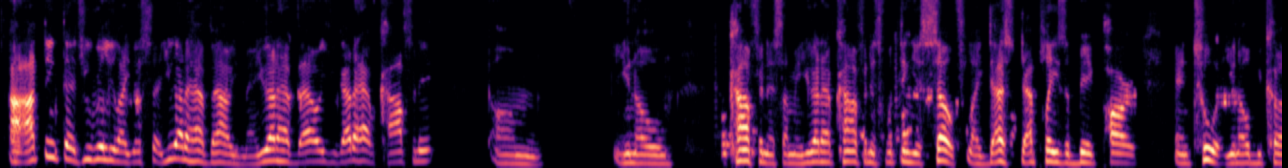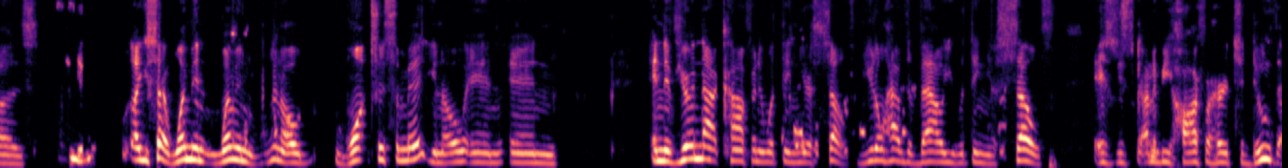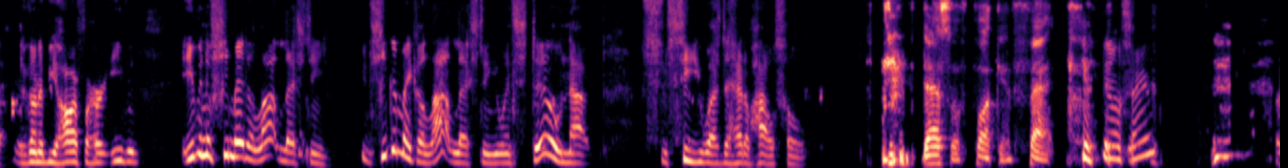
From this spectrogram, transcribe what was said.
I, I think that you really like I said, you got to have value, man. You got to have value. You got to have confidence. Um, you know, confidence. I mean, you got to have confidence within yourself. Like that's that plays a big part into it. You know, because like you said, women women you know want to submit. You know, and and and if you're not confident within yourself, you don't have the value within yourself. It's just going to be hard for her to do that. It's going to be hard for her even even if she made a lot less than you. She could make a lot less than you and still not see you as the head of household. That's a fucking fact. you know what I'm saying?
